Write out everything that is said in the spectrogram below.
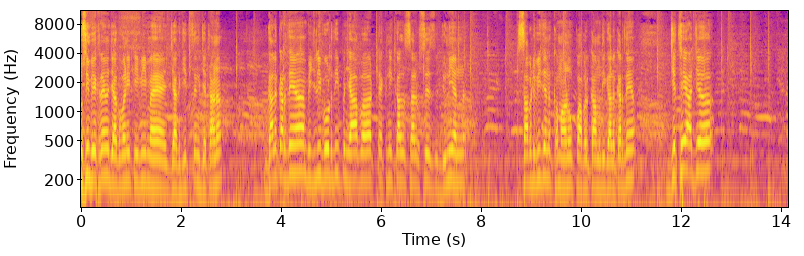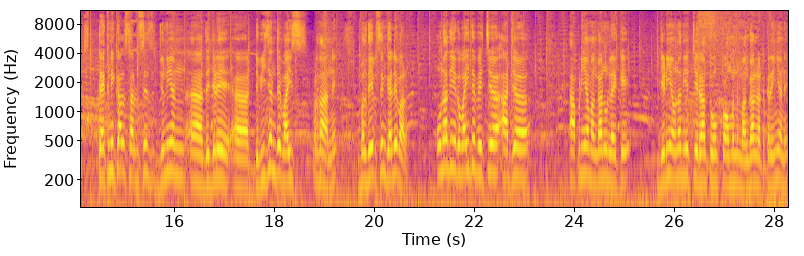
ਤੁਸੀਂ ਵੇਖ ਰਹੇ ਹੋ ਜਗਬਾਣੀ ਟੀਵੀ, ਮੈਂ ਜਗਜੀਤ ਸਿੰਘ ਜਟਾਣਾ। ਗੱਲ ਕਰਦੇ ਹਾਂ ਬਿਜਲੀ ਬੋਰਡ ਦੀ Punjab technical services union sub division Khamano Powercom ਦੀ ਗੱਲ ਕਰਦੇ ਹਾਂ। ਜਿੱਥੇ ਅੱਜ ਟੈਕਨੀਕਲ ਸਰਵਿਸਿਜ਼ ਯੂਨੀਅਨ ਦੇ ਜਿਹੜੇ ਡਿਵੀਜ਼ਨ ਦੇ ਵਾਈਸ ਪ੍ਰਧਾਨ ਨੇ ਬਲਦੇਵ ਸਿੰਘ ਗਹਿਲੇਵਾਲ, ਉਹਨਾਂ ਦੀ ਅਗਵਾਈ ਦੇ ਵਿੱਚ ਅੱਜ ਆਪਣੀਆਂ ਮੰਗਾਂ ਨੂੰ ਲੈ ਕੇ ਜਿਹੜੀਆਂ ਉਹਨਾਂ ਦੀਆਂ ਚਿਰਾਂ ਤੋਂ ਕਾਮਨ ਮੰਗਾਂ ਲਟਕ ਰਹੀਆਂ ਨੇ।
